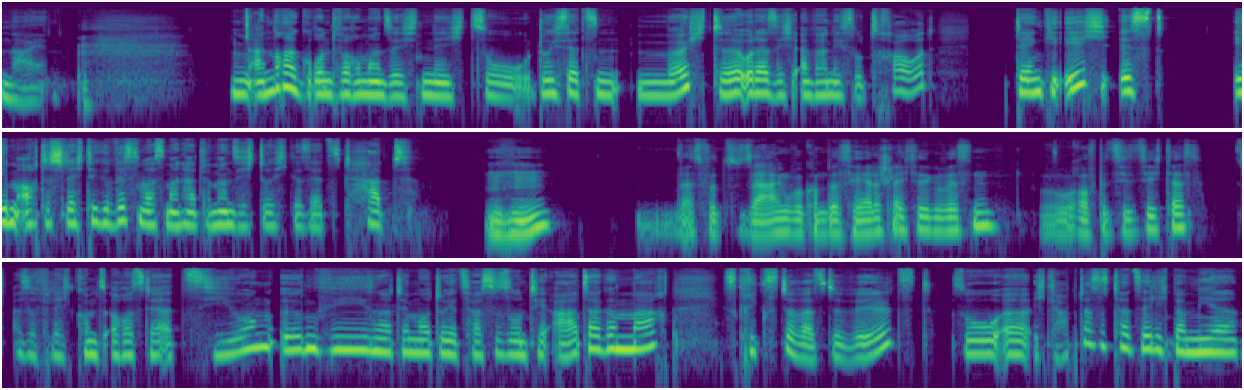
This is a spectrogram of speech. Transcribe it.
Nein. Ein anderer Grund, warum man sich nicht so durchsetzen möchte oder sich einfach nicht so traut, denke ich, ist eben auch das schlechte Gewissen, was man hat, wenn man sich durchgesetzt hat. Mhm. Was würdest du sagen, wo kommt das her, das schlechte Gewissen? Worauf bezieht sich das? Also vielleicht kommt es auch aus der Erziehung irgendwie, so nach dem Motto, jetzt hast du so ein Theater gemacht, jetzt kriegst du, was du willst. So, äh, ich glaube, das ist tatsächlich bei mir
